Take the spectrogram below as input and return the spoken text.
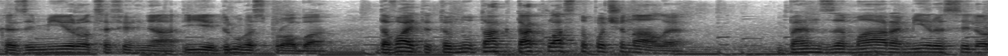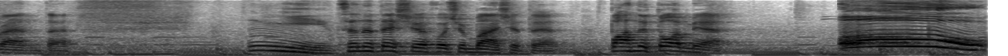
Казіміро, це фігня. EA, друга спроба. Давайте, та, ну так, так класно починали. Бензема, Рамірес і Лоренте. Ні, це не те, що я хочу бачити. Пане Томі. Оу!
